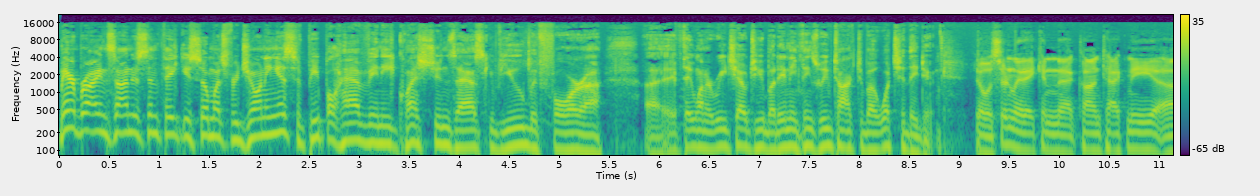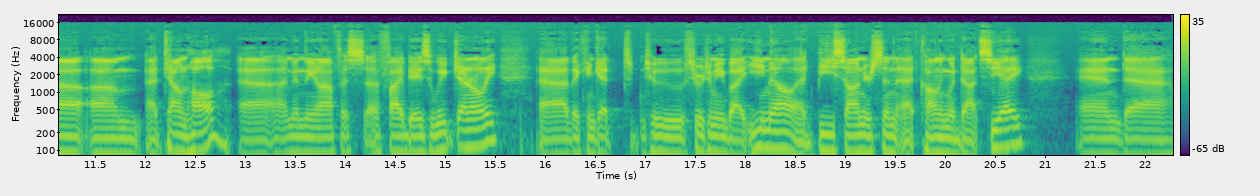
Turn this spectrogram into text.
Mayor Brian Saunderson, thank you so much for joining us. If people have any questions ask of you before, uh, uh, if they want to reach out to you about any things we've talked about, what should they do? well, certainly they can uh, contact me uh, um, at Town Hall. Uh, I'm in the office uh, five days a week generally. they can get to, through to me by email at bsaunderson at collingwood.ca and uh,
